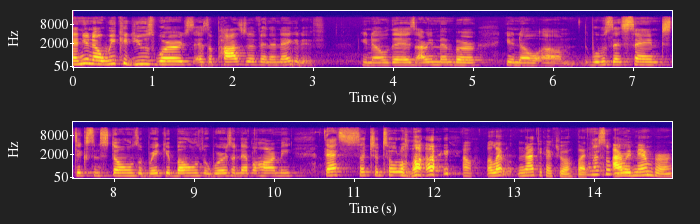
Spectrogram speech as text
And you know, we could use words as a positive and a negative. You know, there's I remember, you know, um, what was that saying? Sticks and stones will break your bones, but words will never harm me. That's such a total lie. Oh, well, let, not to cut you off, but That's I remember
